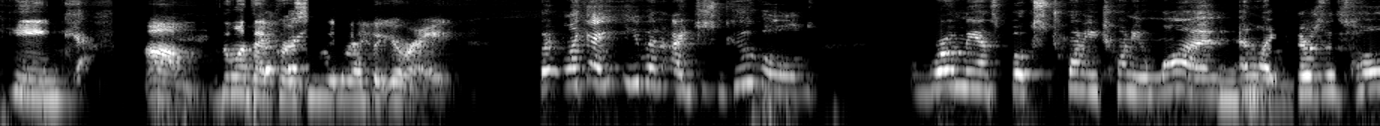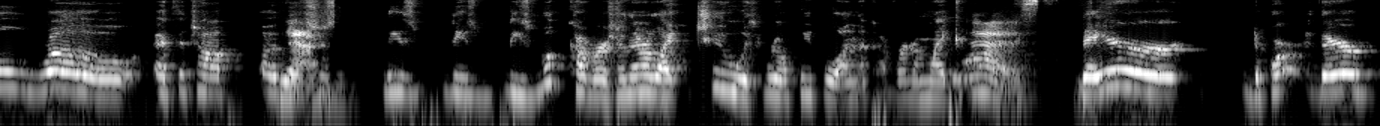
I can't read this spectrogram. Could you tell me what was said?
pink. Yeah. Um, the ones I personally read, but you're right. But like I even I just googled romance books 2021 and like Mhm. there's this whole row at the top of Yeah. just these these these book covers and they're like two with real people on the cover and I'm like Yes. their depart their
